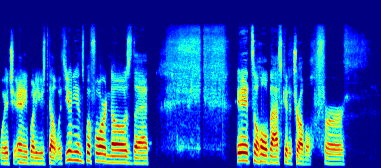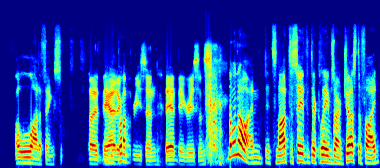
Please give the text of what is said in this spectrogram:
which anybody who's dealt with unions before knows that it's a whole basket of trouble for a lot of things but they had a reason. They had big reasons. no, no, and it's not to say that their claims aren't justified.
